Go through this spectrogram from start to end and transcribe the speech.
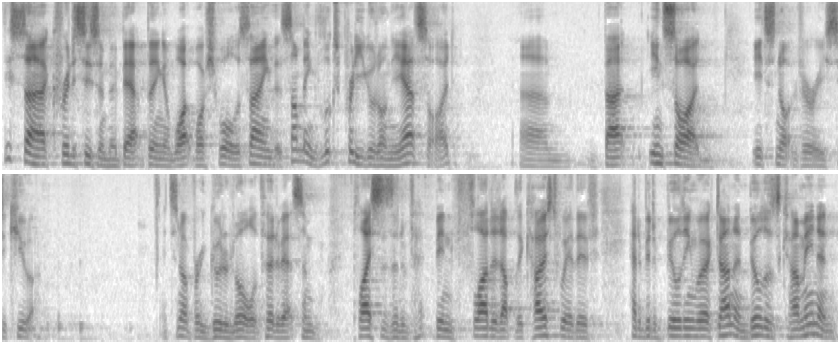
This uh, criticism about being a whitewashed wall is saying that something looks pretty good on the outside, um, but inside it's not very secure. It's not very good at all. I've heard about some places that have been flooded up the coast where they've had a bit of building work done and builders come in and,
